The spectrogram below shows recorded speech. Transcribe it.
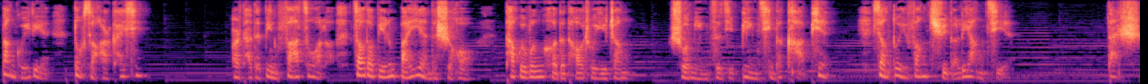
扮鬼脸逗小孩开心，而他的病发作了，遭到别人白眼的时候。他会温和地掏出一张说明自己病情的卡片，向对方取得谅解。但是，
